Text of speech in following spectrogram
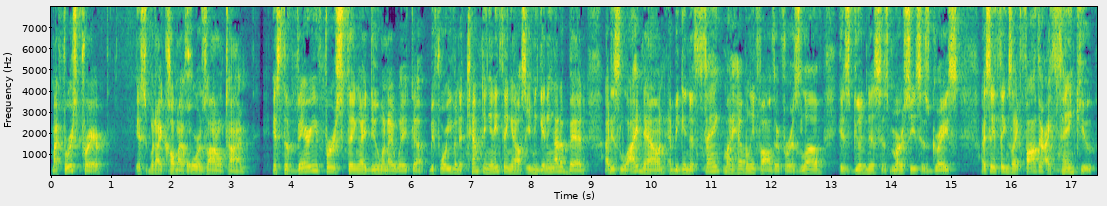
My first prayer is what I call my horizontal time. It's the very first thing I do when I wake up. Before even attempting anything else, even getting out of bed, I just lie down and begin to thank my Heavenly Father for His love, His goodness, His mercies, His grace. I say things like, Father, I thank you.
